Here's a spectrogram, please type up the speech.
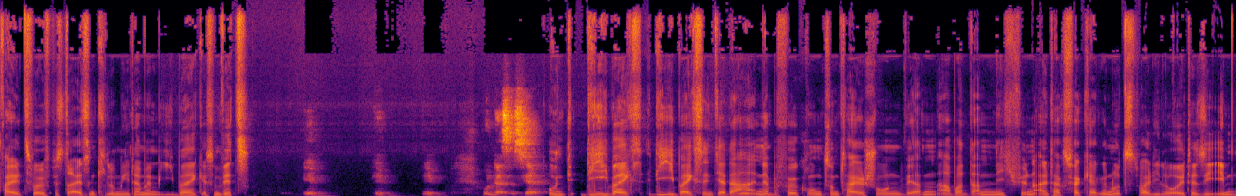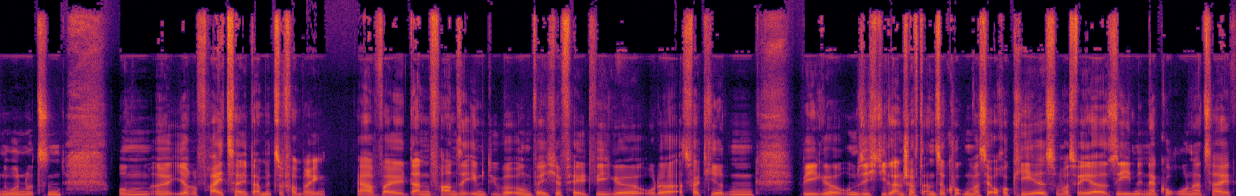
Weil 12 bis 13 Kilometer mit dem E-Bike ist ein Witz. Eben, eben. Eben. Und das ist ja. Und die E-Bikes, die E-Bikes sind ja da in der Bevölkerung zum Teil schon, werden aber dann nicht für den Alltagsverkehr genutzt, weil die Leute sie eben nur nutzen, um äh, ihre Freizeit damit zu verbringen. Ja, weil dann fahren sie eben über irgendwelche Feldwege oder asphaltierten Wege, um sich die Landschaft anzugucken, was ja auch okay ist und was wir ja sehen in der Corona-Zeit.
